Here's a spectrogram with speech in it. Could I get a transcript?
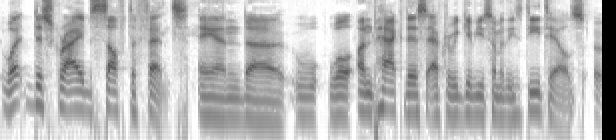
what describes self defense, and uh, w- we'll unpack this after we give you some of these details. Uh,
